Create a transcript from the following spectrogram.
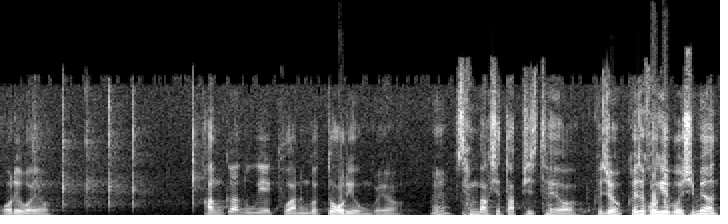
어려워요. 감가 누구에 구하는 것도 어려운 거예요. 예? 3박씨 다 비슷해요. 그죠? 그래서 거기 보시면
